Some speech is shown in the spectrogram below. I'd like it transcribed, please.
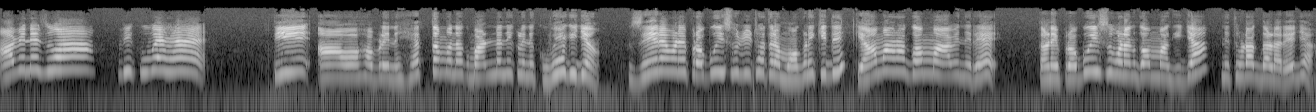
આવીને જુઓ. વી કુવે હે. તી આવો હબળે હેત મનક બાંડે નીકળીને કુવે ગઈ જા જેરે વણે પ્રભુ ઈસુ દીઠો તારે મોગણી કીધી કે અમારા ગામમાં આવીને રે. તણે પ્રભુ ઈસુ વણા ગામમાં ગી જા ને થોડાક દાડા રેજા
